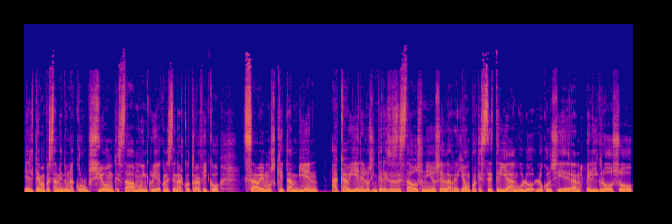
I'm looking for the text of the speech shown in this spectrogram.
el tema pues también de una corrupción que estaba muy incluida con este narcotráfico. Sabemos que también acá vienen los intereses de Estados Unidos en la región, porque este triángulo lo consideran peligroso,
